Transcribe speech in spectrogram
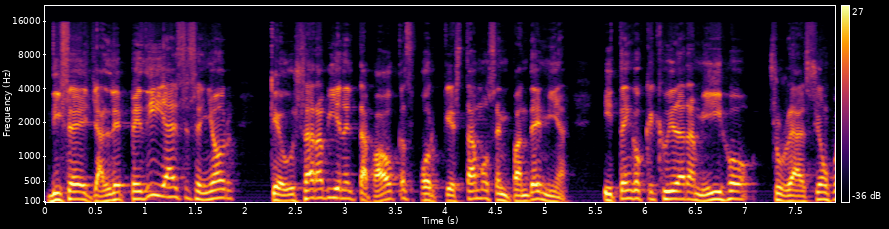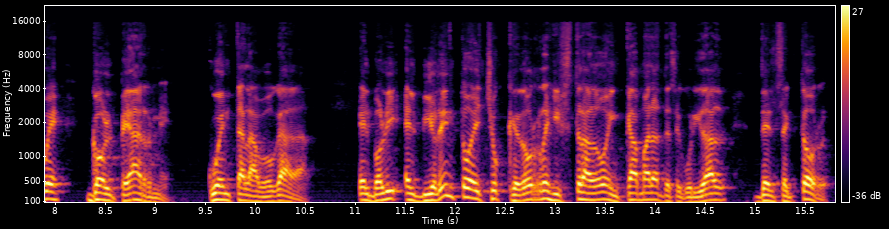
Dice ella, le pedí a ese señor que usara bien el tapabocas porque estamos en pandemia y tengo que cuidar a mi hijo. Su reacción fue golpearme, cuenta la abogada. El, violento hecho quedó registrado en cámaras de seguridad del sector.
